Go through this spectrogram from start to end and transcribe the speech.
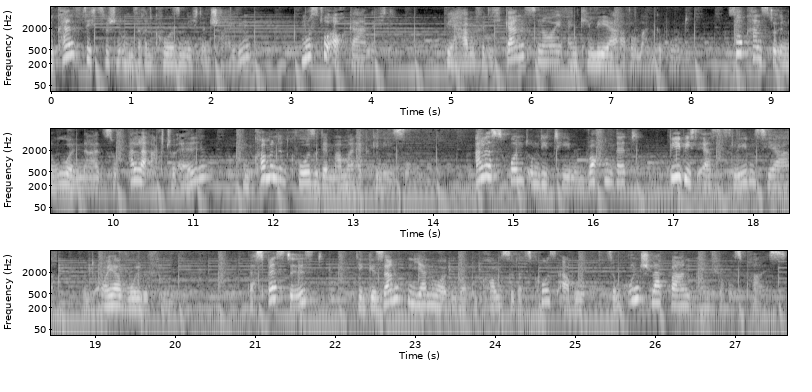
Du kannst dich zwischen unseren Kursen nicht entscheiden? Musst du auch gar nicht. Wir haben für dich ganz neu ein Kilea-Abo im Angebot. So kannst du in Ruhe nahezu alle aktuellen und kommenden Kurse der Mama-App genießen. Alles rund um die Themen Wochenbett, Babys erstes Lebensjahr und euer Wohlbefinden. Das Beste ist, Den gesamten Januar über bekommst du das Kursabo zum unschlagbaren Einführungspreis.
